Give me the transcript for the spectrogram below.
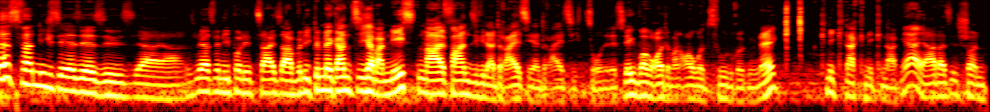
Das fand ich sehr, sehr süß. Ja, ja. Das wäre, als wenn die Polizei sagen würde, ich bin mir ganz sicher, beim nächsten Mal fahren sie wieder 30 in 30 Zone. Deswegen wollen wir heute mal ein Auge zudrücken, ne? Knick, knack, knick, knack. Ja, ja, das ist schon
